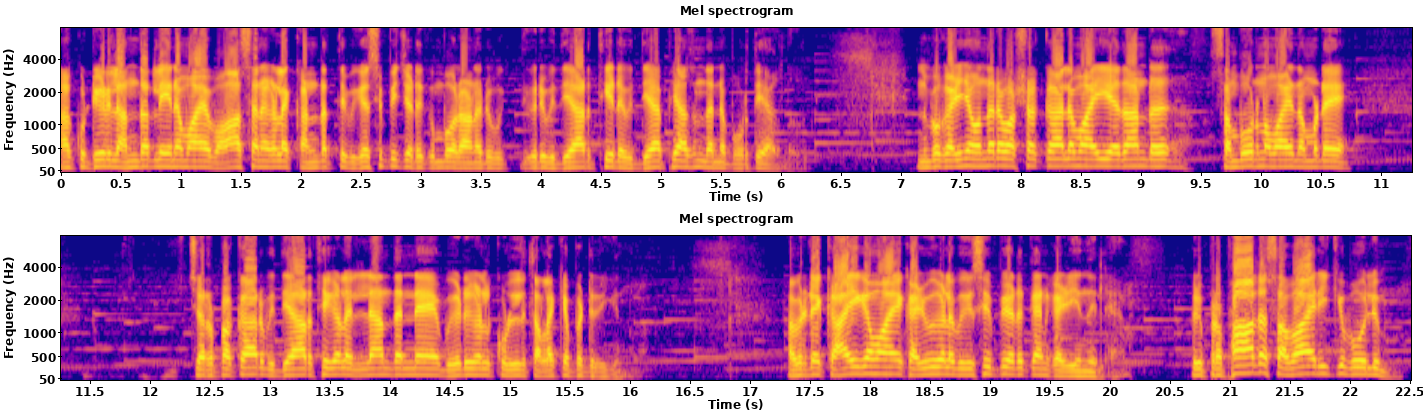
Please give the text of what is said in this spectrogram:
ആ കുട്ടികളിൽ അന്തർലീനമായ വാസനകളെ കണ്ടെത്തി വികസിപ്പിച്ചെടുക്കുമ്പോഴാണ് ഒരു ഒരു വിദ്യാർത്ഥിയുടെ വിദ്യാഭ്യാസം തന്നെ പൂർത്തിയാകുന്നത്. ഇന്നിപ്പോൾ കഴിഞ്ഞ ഒന്നര വർഷക്കാലമായി ഏതാണ്ട് സമ്പൂർണമായി നമ്മുടെ ചെറുപ്പക്കാർ വിദ്യാർത്ഥികളെല്ലാം തന്നെ വീടുകൾക്കുള്ളിൽ തളയ്ക്കപ്പെട്ടിരിക്കുന്നു. അവരുടെ കായികമായ കഴിവുകളെ വികസിപ്പിച്ചെടുക്കാൻ കഴിയുന്നില്ല. ഒരു പ്രഭാത സവാരിക്ക് പോലും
